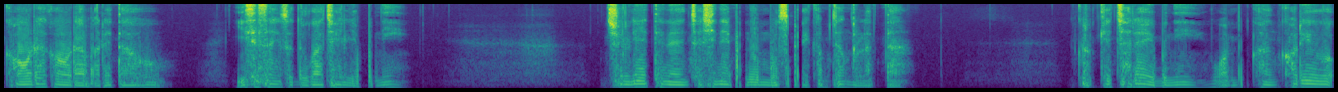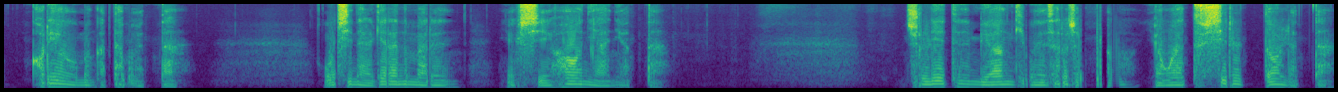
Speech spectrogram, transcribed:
거울아 거울아 말해다오. 이 세상에서 누가 제일 예쁘니? 줄리에트는 자신의 변한 모습에 깜짝 놀랐다. 그렇게 차려입으니 완벽한 커리어, 커리어 우먼 같아 보였다. 오지 날개라는 말은 역시 허언이 아니었다. 줄리에트는 묘한 기분에 사로잡혀 영화 투시를 떠올렸다.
